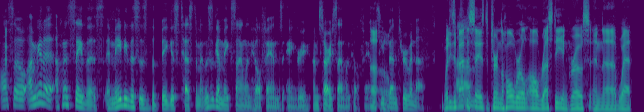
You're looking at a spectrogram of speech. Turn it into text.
Also, I'm gonna I'm gonna say this, and maybe this is the biggest testament. This is gonna make Silent Hill fans angry. I'm sorry, Silent Hill fans. Uh-oh. You've been through enough. What he's about to Um, say is to turn the whole world all rusty and gross and uh, wet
